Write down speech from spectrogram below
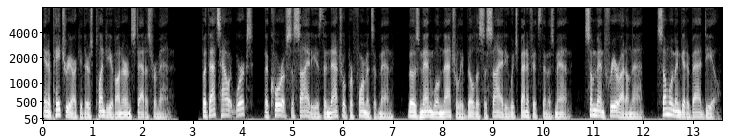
In a patriarchy, there's plenty of unearned status for men. But that's how it works the core of society is the natural performance of men, those men will naturally build a society which benefits them as men. Some men freeride on that, some women get a bad deal.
